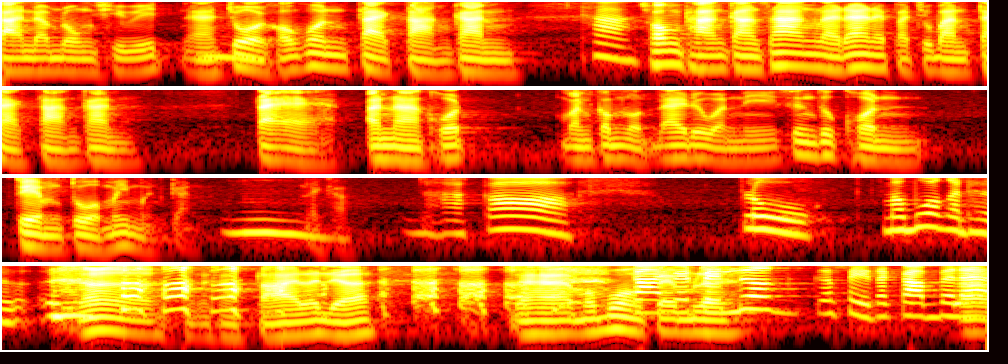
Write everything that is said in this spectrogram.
การดำรงชีวิตนะโจทย์ของคนแตกต่างกันค่ะช่องทางการสร้างรายได้ในปัจจุบันแตกต่างกัน แต่อนาคตมันกำหนดได้ด้วยวันนี้ ซึ่งทุกคนเตรียมตัวไม่เหมือนกันอืมนะครับนะคะก็ปลูกมะม่วงกันเถอะเออนะครับตายแล้วเดี๋ยวนะฮะมะม่วงกลายเต็มเป็นเลเป็ยนเรื่องเกษตรกรรมไปแล้ว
